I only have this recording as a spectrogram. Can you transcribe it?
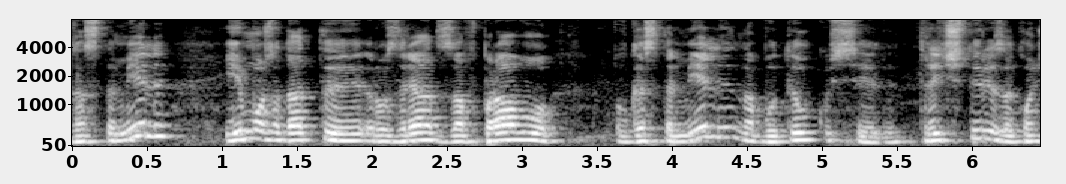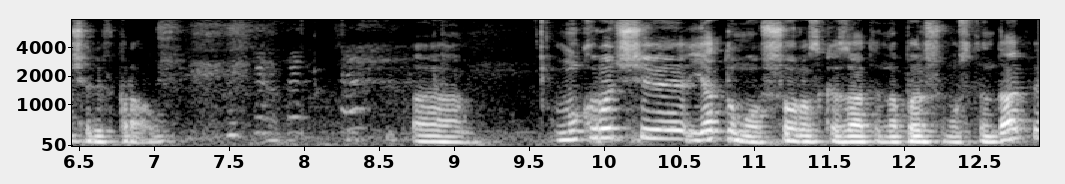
Гастамелі, і можна дати розряд за вправу в Гастамелі на бутилку селі. 3-4 закончили вправу. Е, ну, коротше, я думав, що розказати на першому стендапі,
